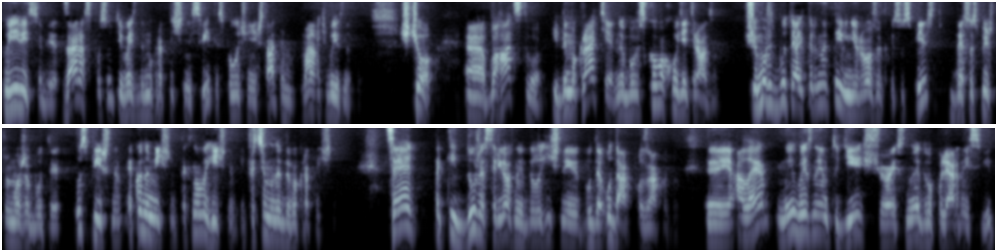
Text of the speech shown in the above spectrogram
уявіть собі, зараз по суті весь демократичний світ і Сполучені Штати мають визнати, що е, багатство і демократія не обов'язково ходять разом. Що можуть бути альтернативні розвитки суспільств, де суспільство може бути успішним, економічним, технологічним і при цьому не демократичним. Це такий дуже серйозний ідеологічний буде удар по заходу. Е, Але ми визнаємо тоді, що існує двополярний світ,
